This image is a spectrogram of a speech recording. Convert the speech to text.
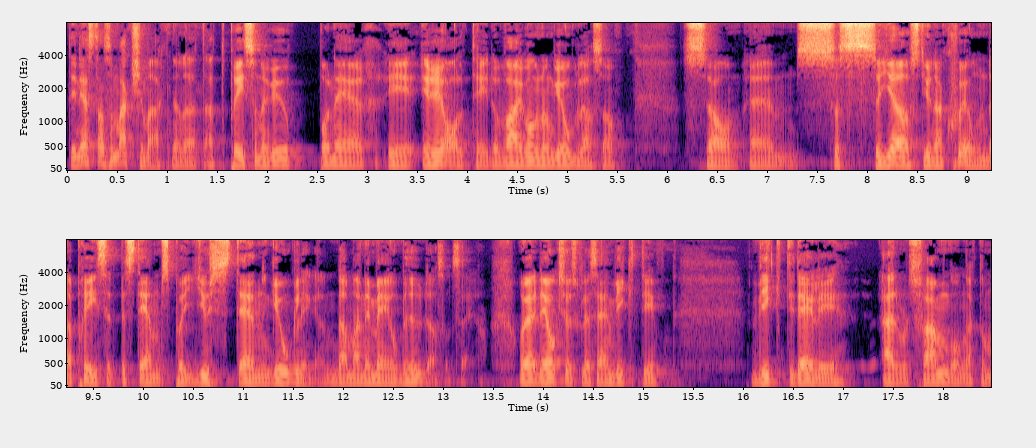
det är nästan som aktiemarknaden, att, att priserna går upp och ner i, i realtid. Och varje gång de googlar så, så, ehm, så, så görs det ju en auktion där priset bestäms på just den googlingen. Där man är med och budar så att säga. Och det är också, skulle jag säga, en viktig, viktig del i AdWords framgång. Att de,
